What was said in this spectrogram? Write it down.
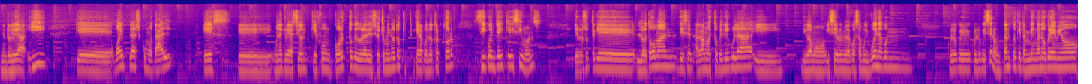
En realidad, y que White Flash como tal es eh, una creación que fue un corto que dura 18 minutos, que, que era con otro actor, sí con J.K. Simmons, y resulta que lo toman, dicen, hagamos esta película y, digamos, hicieron una cosa muy buena con, con, lo, que, con lo que hicieron, tanto que también ganó premios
